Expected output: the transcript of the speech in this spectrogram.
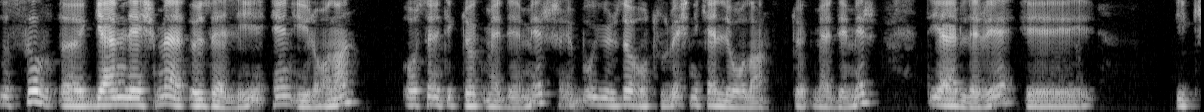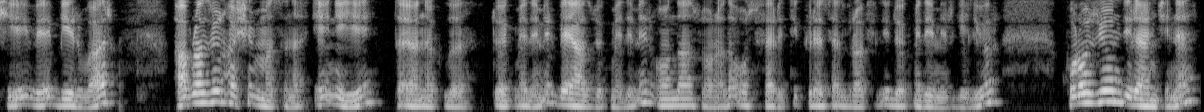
Isıl e, genleşme özelliği en iyi olan ostenitik dökme demir. Bu %35 nikelli olan dökme demir. Diğerleri 2 e, ve 1 var. Abrazyon aşınmasına en iyi dayanıklı dökme demir beyaz dökme demir. Ondan sonra da osferiti küresel grafitli dökme demir geliyor. Korozyon direncine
